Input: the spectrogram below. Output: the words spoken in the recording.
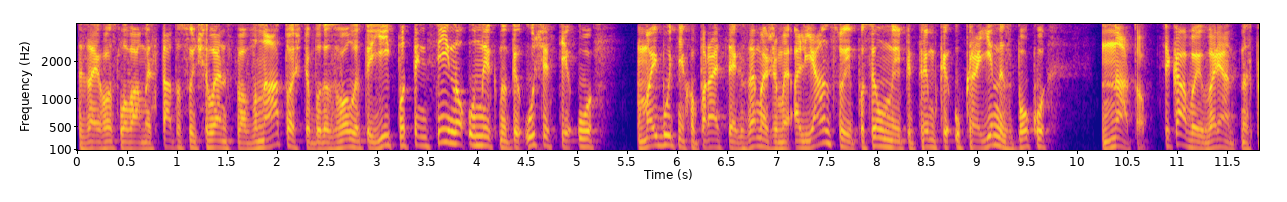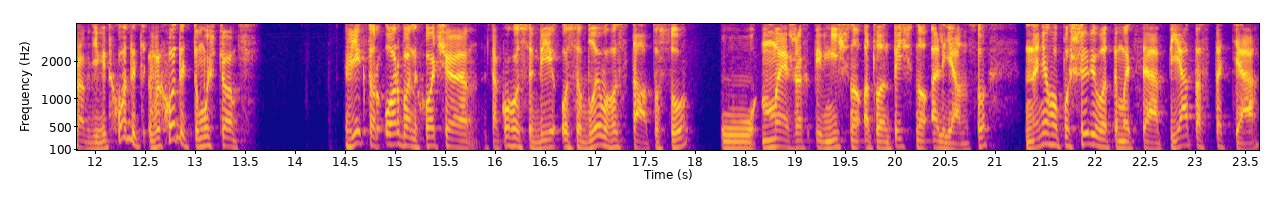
за його словами, статусу членства в НАТО, щоб дозволити їй потенційно уникнути участі у майбутніх операціях за межами альянсу і посиленої підтримки України з боку НАТО. Цікавий варіант насправді відходить, виходить, тому що Віктор Орбан хоче такого собі особливого статусу у межах Північно-Атлантичного альянсу. На нього поширюватиметься п'ята стаття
